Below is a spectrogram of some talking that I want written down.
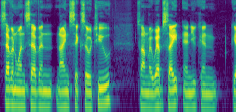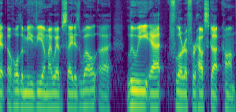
717 9602. It's on my website, and you can get a hold of me via my website as well, uh, louis at floraforhouse.com.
